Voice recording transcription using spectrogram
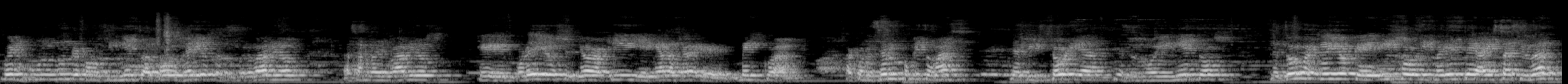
Bueno, un, reconocimiento a todos ellos, a Superbarrio, a Sandra de Barrios, que por ellos yo aquí llegué a la Ciudad de México a, a conocer un poquito más de su historia, de sus movimientos, de todo aquello que hizo diferente a esta ciudad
